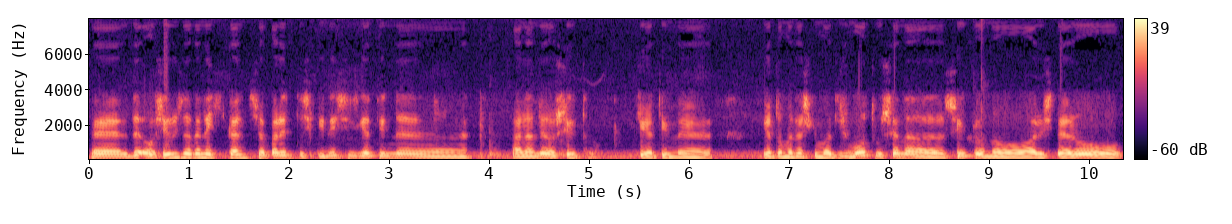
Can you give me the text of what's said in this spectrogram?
Ε, ο ΣΥΡΙΖΑ δεν έχει κάνει τις απαραίτητες κινήσεις για την ε, ανανέωσή του και για, την, ε, για το μετασχηματισμό του σε ένα σύγχρονο αριστερό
